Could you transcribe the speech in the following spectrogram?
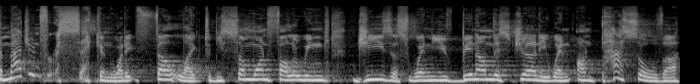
Imagine for a second what it felt like to be someone following Jesus when you've been on this journey, when on Passover,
